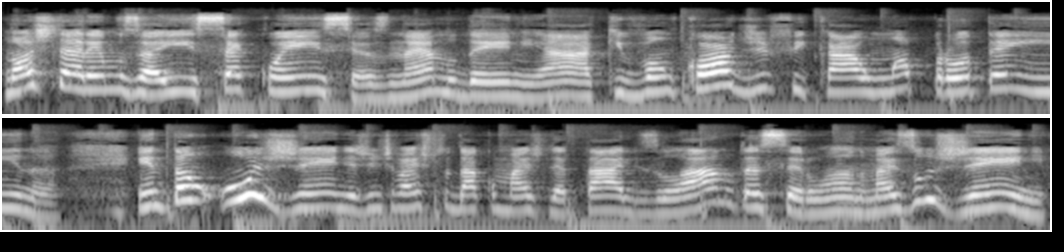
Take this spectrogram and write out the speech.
nós teremos aí sequências, né, no DNA que vão codificar uma proteína. Então, o gene, a gente vai estudar com mais detalhes lá no terceiro ano, mas o gene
